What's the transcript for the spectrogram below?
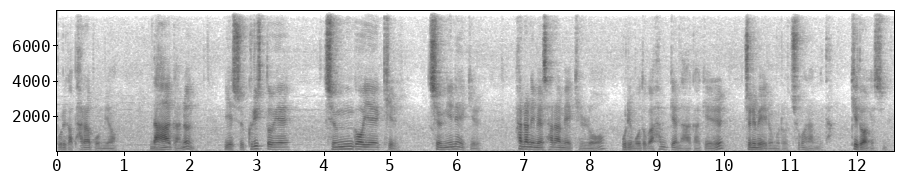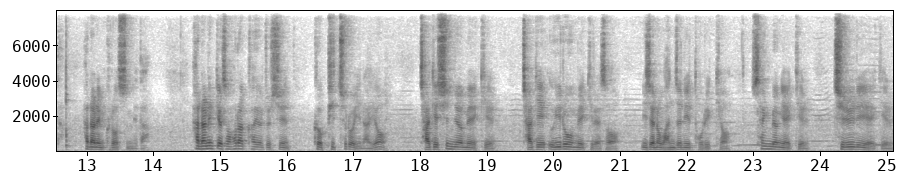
우리가 바라보며 나아가는 예수 그리스도의 증거의 길, 증인의 길, 하나님의 사람의 길로 우리 모두가 함께 나아가길 주님의 이름으로 축원합니다. 기도하겠습니다. 하나님 그렇습니다. 하나님께서 허락하여 주신 그 빛으로 인하여 자기 신념의 길, 자기 의로움의 길에서 이제는 완전히 돌이켜 생명의 길, 진리의 길,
